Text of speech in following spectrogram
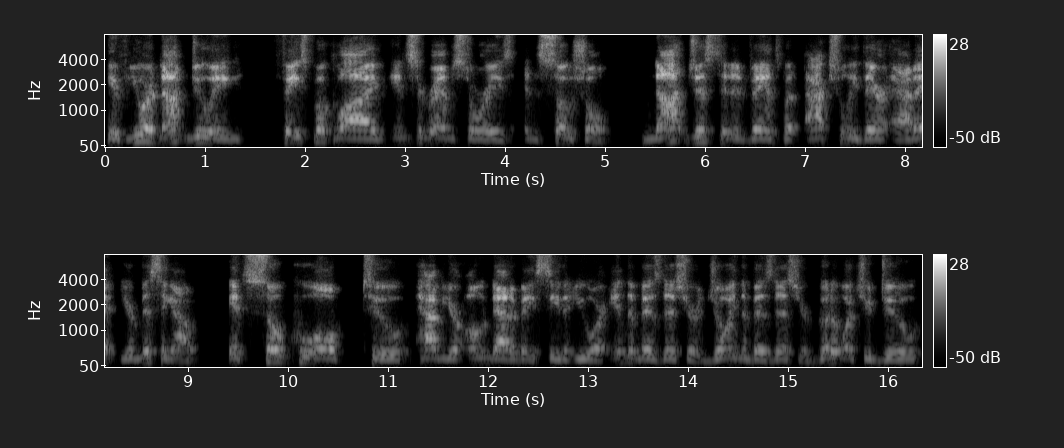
If you are not doing Facebook Live, Instagram stories, and social, not just in advance, but actually there at it, you're missing out. It's so cool to have your own database see that you are in the business, you're enjoying the business, you're good at what you do,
